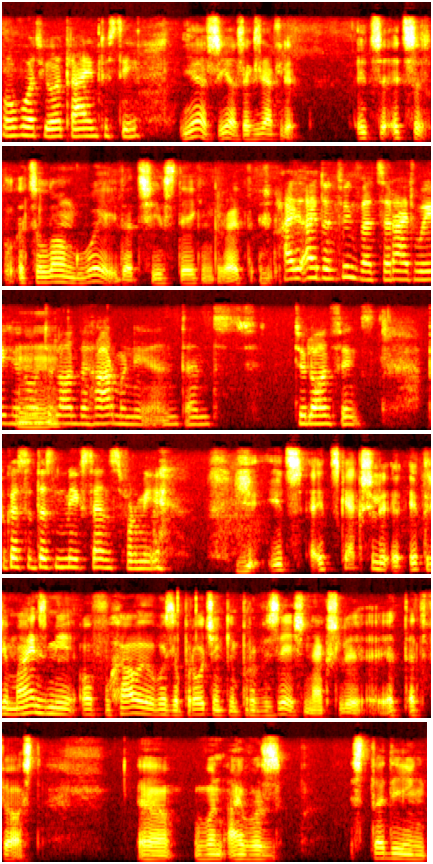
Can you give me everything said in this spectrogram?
Or what you are trying to see. Yes, yes, exactly. It's a, it's a, it's a long way that she's taking, right? I, I don't think that's the right way, you know, to Mhm. learn the harmony and, and to learn things. Because it doesn't make sense for me. It's it's actually it reminds me of how I was approaching improvisation actually at, at first. Uh, when I was studying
